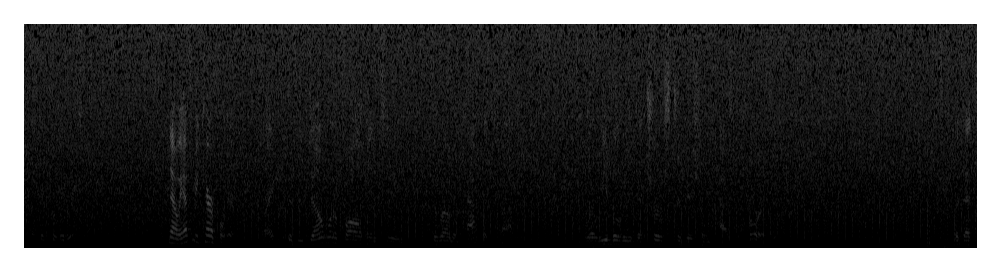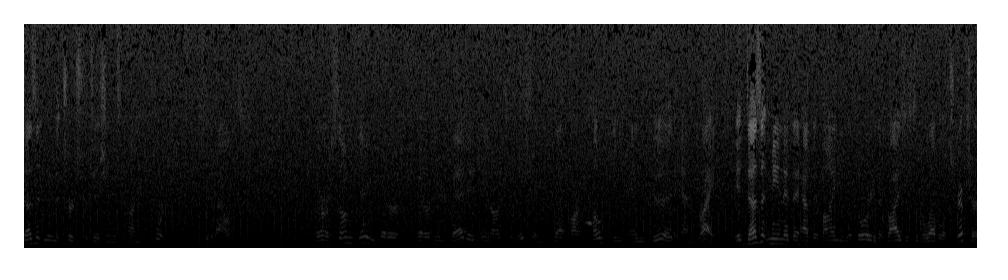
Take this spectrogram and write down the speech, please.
I think for good reason. Now, we have to be careful here, right? Because we don't want to fall into the Roman Catholic trap where we believe that church tradition has authority. They have the binding authority that rises to the level of Scripture.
